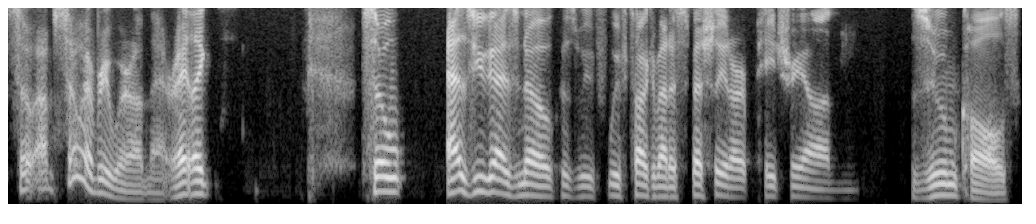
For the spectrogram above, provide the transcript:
so I'm so everywhere on that, right? Like, so as you guys know, because we've we've talked about, especially in our Patreon Zoom calls,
